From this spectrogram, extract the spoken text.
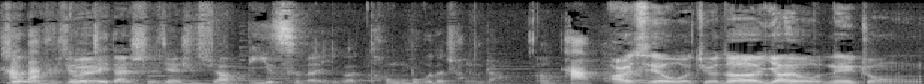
所以我是觉得这段时间是需要彼此的一个同步的成长。嗯，好，而且我觉得要有那种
